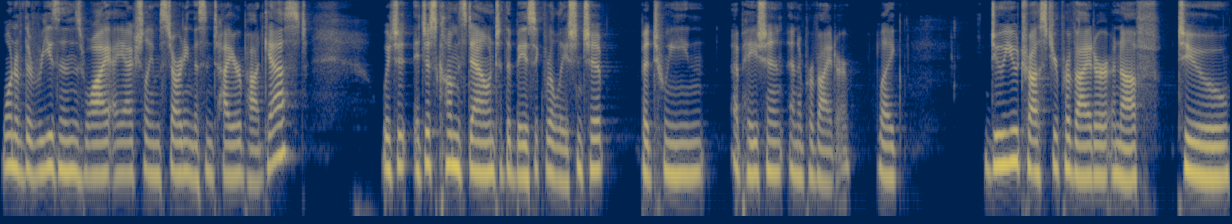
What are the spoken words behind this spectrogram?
one of the reasons why I actually am starting this entire podcast which it, it just comes down to the basic relationship between a patient and a provider. Like, do you trust your provider enough to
